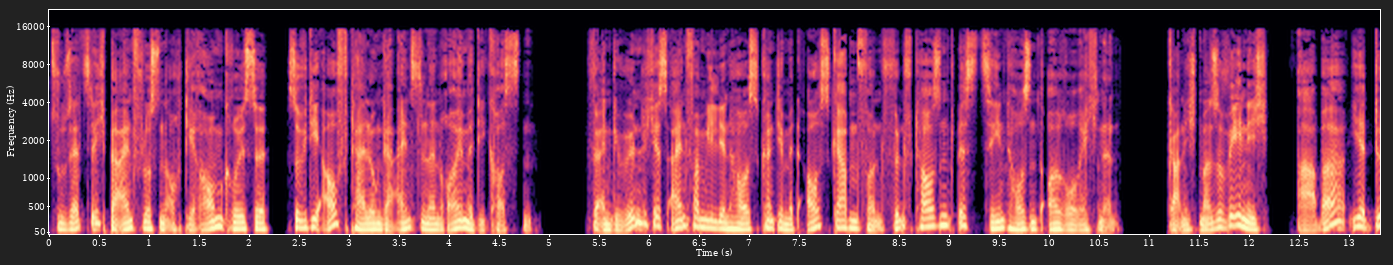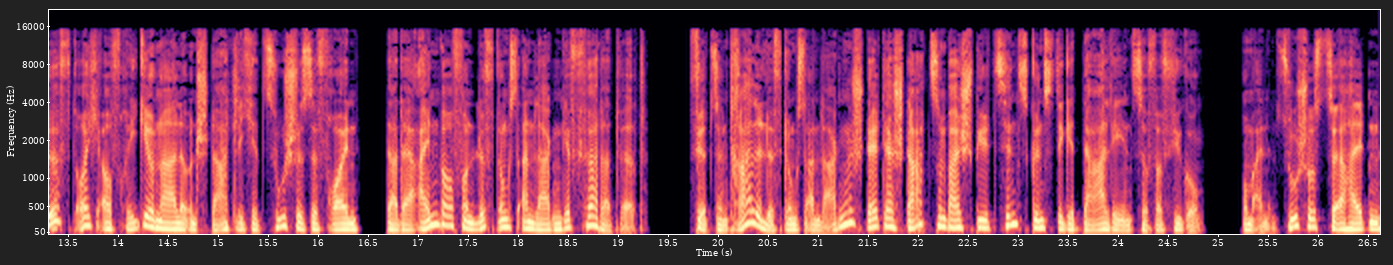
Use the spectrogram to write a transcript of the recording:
Zusätzlich beeinflussen auch die Raumgröße sowie die Aufteilung der einzelnen Räume die Kosten. Für ein gewöhnliches Einfamilienhaus könnt ihr mit Ausgaben von 5000 bis 10.000 Euro rechnen. Gar nicht mal so wenig, aber ihr dürft euch auf regionale und staatliche Zuschüsse freuen, da der Einbau von Lüftungsanlagen gefördert wird. Für zentrale Lüftungsanlagen stellt der Staat zum Beispiel zinsgünstige Darlehen zur Verfügung. Um einen Zuschuss zu erhalten,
